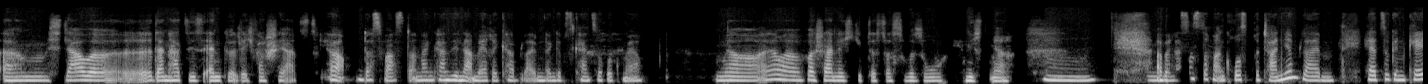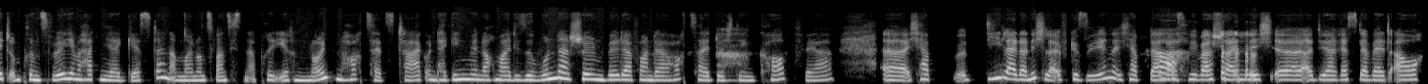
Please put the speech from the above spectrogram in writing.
ähm, ich glaube, äh, dann hat sie es endgültig verscherzt. Ja, das war's dann. Dann kann sie in Amerika bleiben. Dann gibt es kein Zurück mehr. Ja, ja, wahrscheinlich gibt es das sowieso nicht mehr. Hm. Aber lass uns doch mal in Großbritannien bleiben. Herzogin Kate und Prinz William hatten ja gestern am 29. April ihren neunten Hochzeitstag und da gingen mir nochmal diese wunderschönen Bilder von der Hochzeit durch den Kopf. Ja. Äh, ich habe die leider nicht live gesehen. Ich habe damals, Ach. wie wahrscheinlich äh, der Rest der Welt auch,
